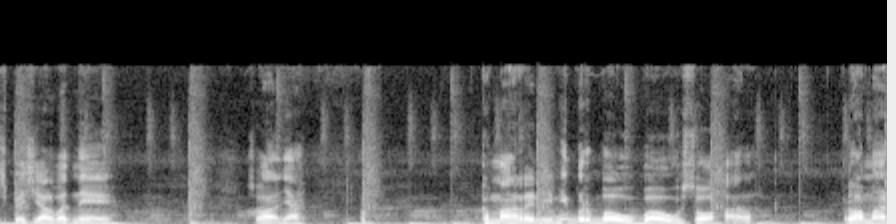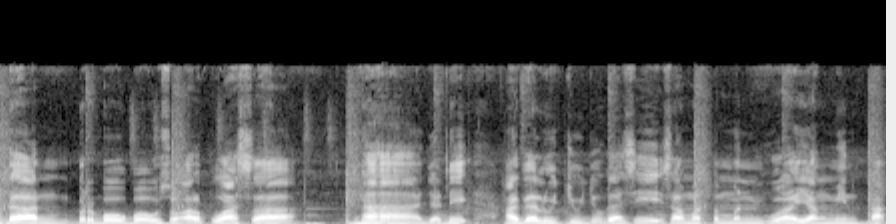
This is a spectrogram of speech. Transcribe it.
spesial banget nih. Soalnya kemarin ini berbau-bau soal Ramadan berbau-bau soal puasa. Nah jadi agak lucu juga sih sama temen gue yang minta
